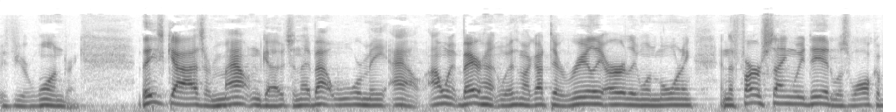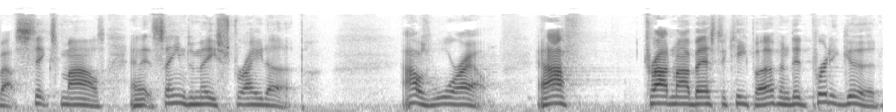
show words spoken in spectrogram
if you're wondering, these guys are mountain goats, and they about wore me out. I went bear hunting with them. I got there really early one morning, and the first thing we did was walk about six miles, and it seemed to me straight up. I was wore out, and I tried my best to keep up and did pretty good.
